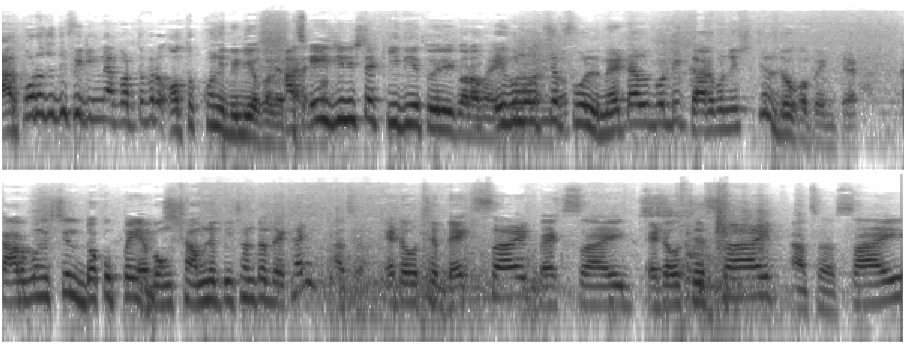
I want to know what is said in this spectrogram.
তারপরে যদি ফিটিং না করতে পারে অতক্ষণে ভিডিও কলে আচ্ছা এই জিনিসটা কি দিয়ে তৈরি করা ভাই এগুলো হচ্ছে full metal body carbon steel duco painter carbon steel duco paint এবং সামনে পিছনটা দেখাই। আচ্ছা। এটা হচ্ছে ব্যাক সাইড ব্যাক সাইড এটা হচ্ছে সাইড আচ্ছা সাইড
